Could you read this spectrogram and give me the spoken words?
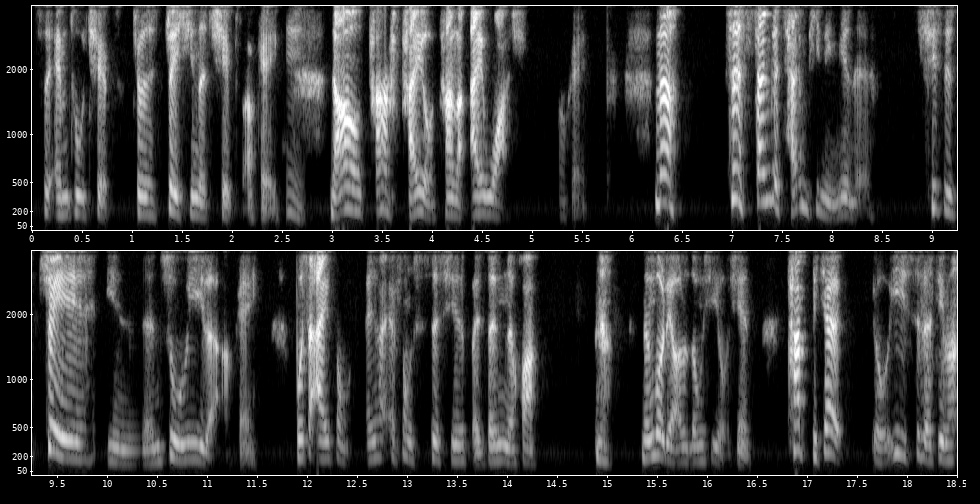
是 M2 chips，就是最新的 chips，OK。嗯。然后它还有它的 iWatch，OK。那这三个产品里面呢，其实最引人注意了，OK，不是 iPhone，因为 iPhone 十四其实本身的话。能够聊的东西有限，它比较有意思的地方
